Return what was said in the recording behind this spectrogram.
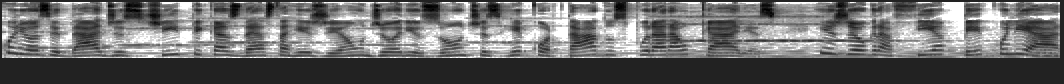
Curiosidades típicas desta região de horizontes recortados por araucárias e geografia peculiar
